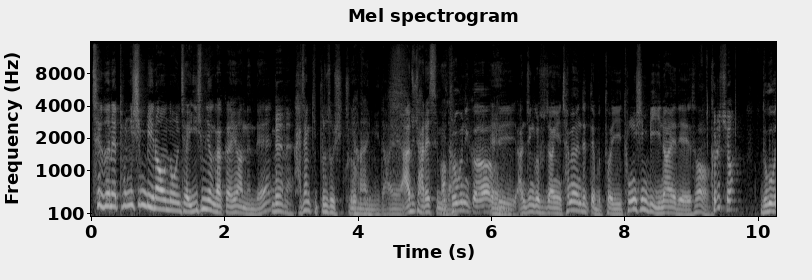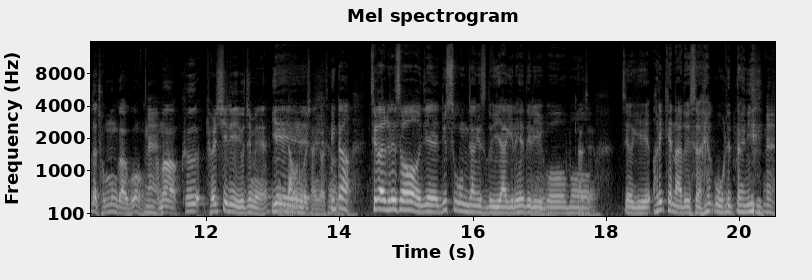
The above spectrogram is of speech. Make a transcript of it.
최근에 통신비 인하 운동을 제가 20년 가까이 해왔는데 네네. 가장 깊은 소식 중에 하나입니다. 예, 아주 아, 잘했습니다. 그러고 보니까 예. 우리 안진걸 소장이 참여연대 때부터 이 통신비 인하에 대해서 그렇죠. 누구보다 전문가고 네. 아마 그 결실이 요즘에 예, 나오는 예. 것이 아닌가 생각합니다. 그러니까 제가 그래서 이제 뉴스 공장에서도 이야기를 해드리고 뭐 맞아요. 저기 허리케인 나도에서 하고 그랬더니 네.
